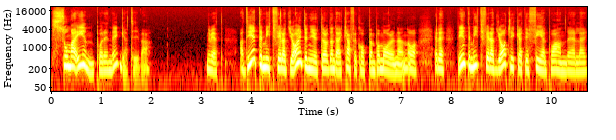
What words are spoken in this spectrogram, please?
zooma in på det negativa. Ni vet, ja, det är inte mitt fel att jag inte njuter av den där kaffekoppen på morgonen. Och, eller, det är inte mitt fel att jag tycker att det är fel på andra. Eller,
